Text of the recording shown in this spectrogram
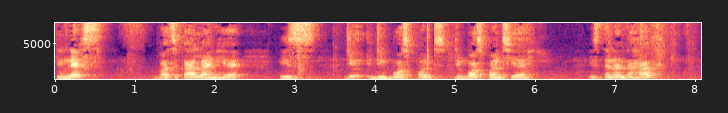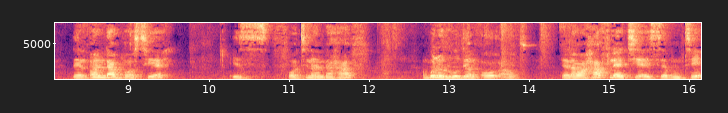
the next vertical line here is the bust point the bust point here is 10 and a half then under bust here is 14 and a half. I'm going to rule them all out. Then our half length here is 17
